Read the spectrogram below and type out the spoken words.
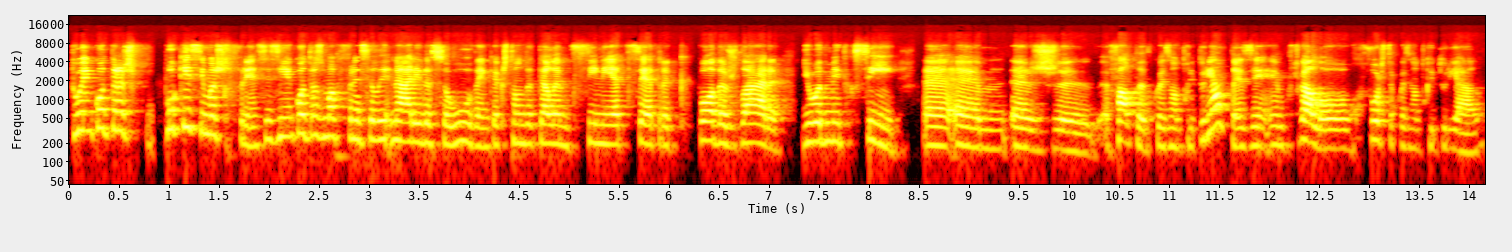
tu encontras pouquíssimas referências e encontras uma referência na área da saúde, em que a questão da telemedicina e etc., que pode ajudar, e eu admito que sim, a, a, a falta de coesão territorial, tens em, Portugal, ou reforço da coesão territorial,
